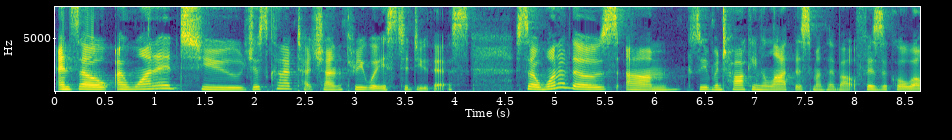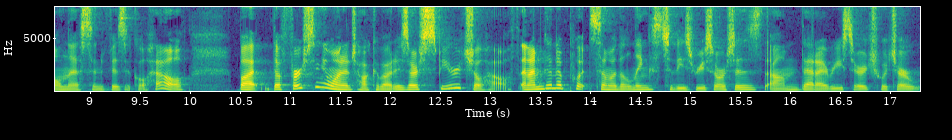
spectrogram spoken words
And so I wanted to just kind of touch on three ways to do this. So, one of those, because um, we've been talking a lot this month about physical wellness and physical health, but the first thing I want to talk about is our spiritual health. And I'm going to put some of the links to these resources um, that I research, which are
